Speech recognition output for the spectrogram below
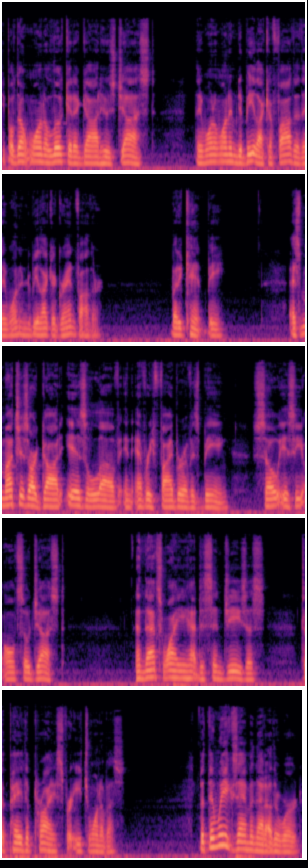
People don't want to look at a God who's just. They want, to want him to be like a father, they want him to be like a grandfather. But he can't be. As much as our God is love in every fiber of his being, so is he also just. And that's why he had to send Jesus to pay the price for each one of us. But then we examine that other word.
